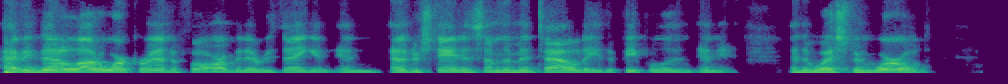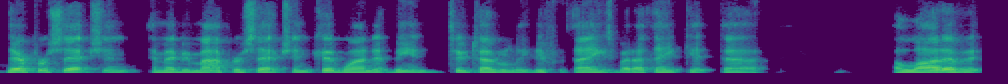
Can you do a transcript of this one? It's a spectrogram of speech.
having done a lot of work around the farm and everything and, and understanding some of the mentality of the people in, in in the Western world, their perception and maybe my perception could wind up being two totally different things. But I think it uh, a lot of it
